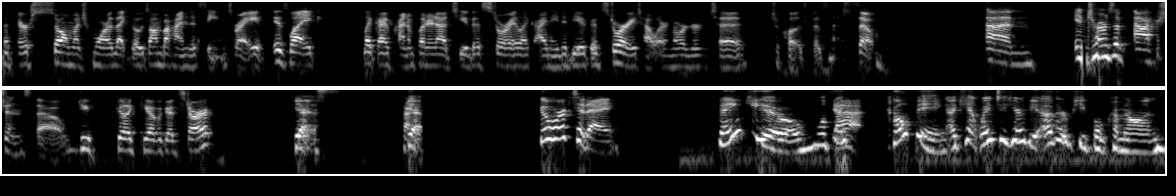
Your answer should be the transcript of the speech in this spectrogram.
but there's so much more that goes on behind the scenes, right? Is like like I've kind of pointed out to you this story like I need to be a good storyteller in order to to close business. So um in terms of actions though, do you feel like you have a good start? Yes. Okay. Yes. Good work today. Thank you. Well, thank yeah helping. I can't wait to hear the other people come on.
